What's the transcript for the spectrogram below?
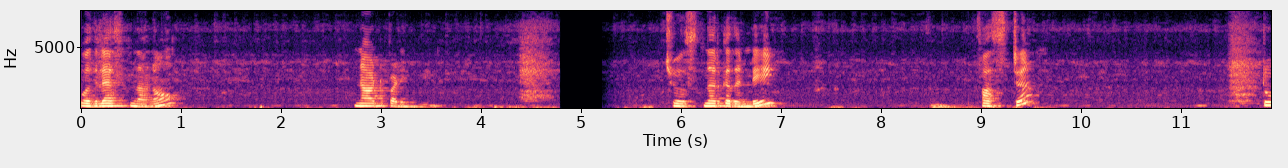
వదిలేస్తున్నాను. నాటు పడింది. చూస్తున్నారు కదండి? ఫస్ట్ టూ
